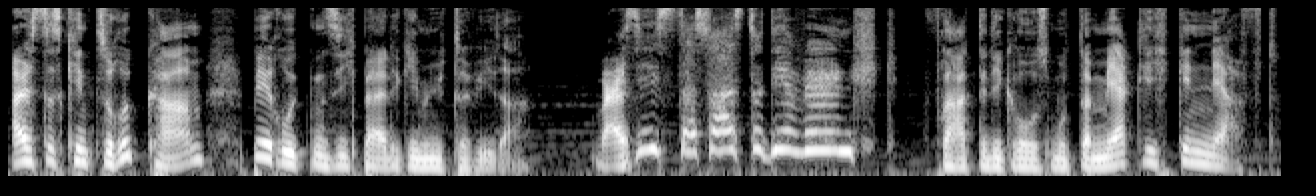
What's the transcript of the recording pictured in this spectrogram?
Als das Kind zurückkam, beruhigten sich beide Gemüter wieder. Was ist das, was du dir wünschst? fragte die Großmutter merklich genervt.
